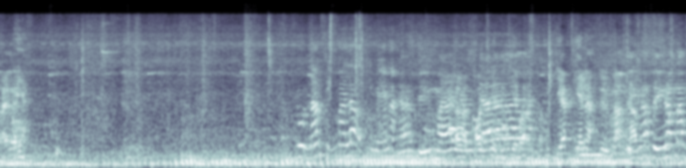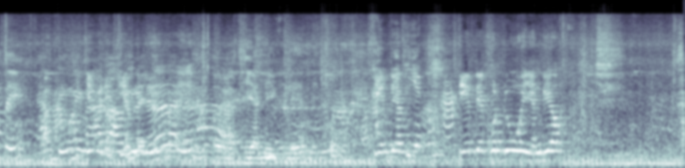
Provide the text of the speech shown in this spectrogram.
ไปไหนอะดูดน้ำสิงมาแล้วกี่แมงอะสิงมาเออขอ เทียนเทียนเจี๊ยบเทียนอะครับน้ำสิงครับน้ำสิงน้ำสิงไม่เทียบไปมาเทียบเลยเลยเทียนอีกเลยเตรียมเตรียมเทียนมั้งคะเตรียมแต่คนดูอย่างเดียวใคร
